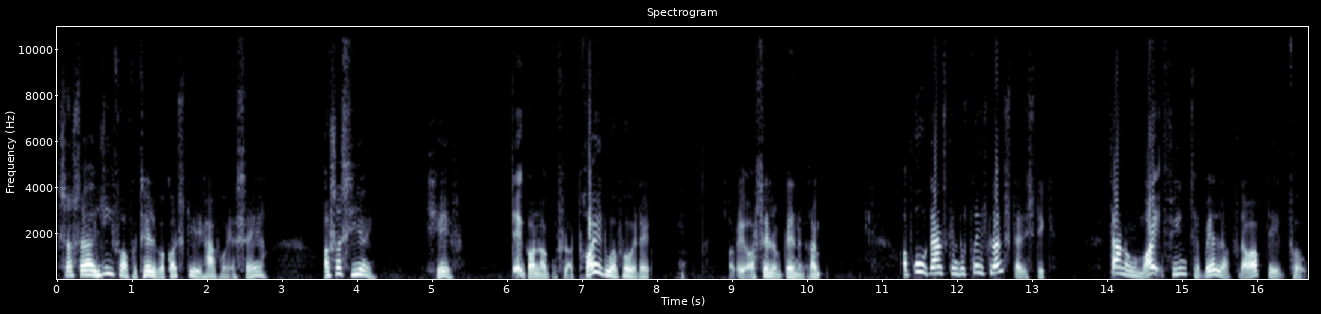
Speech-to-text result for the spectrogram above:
så sørger I lige for at fortælle, hvor godt styr I har på jeres sager. Og så siger I, chef, det er godt nok en flot trøje, du har på i dag. Og det er også selvom den er grim. Og brug Dansk Industris lønstatistik. Der er nogle meget fine tabeller, der er opdelt på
